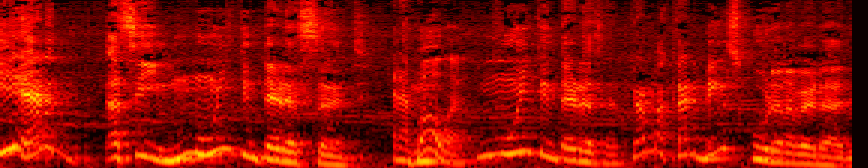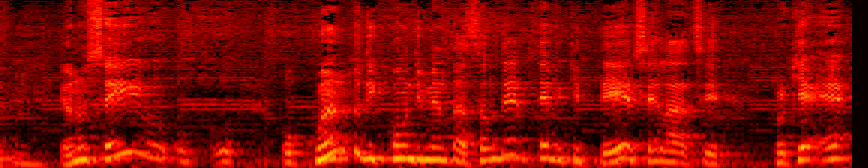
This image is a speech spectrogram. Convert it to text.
E era, assim, muito interessante. Era boa? Muito interessante. Porque era uma carne bem escura, na verdade. Eu não sei o, o, o quanto de condimentação teve, teve que ter, sei lá, se. Porque é,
